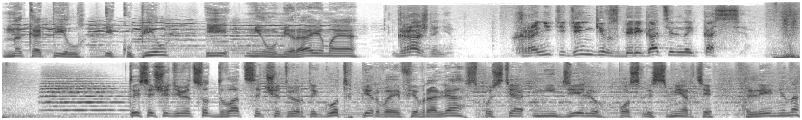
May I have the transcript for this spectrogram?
«Накопил и купил» и «Неумираемая». Граждане, храните деньги в сберегательной кассе. 1924 год, 1 февраля, спустя неделю после смерти Ленина,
